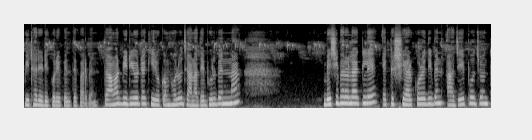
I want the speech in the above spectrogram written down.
পিঠা রেডি করে ফেলতে পারবেন। তো আমার ভিডিওটা কীরকম হলো জানাতে ভুলবেন না। বেশি ভালো লাগলে একটা শেয়ার করে দিবেন। আজ এই পর্যন্ত,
